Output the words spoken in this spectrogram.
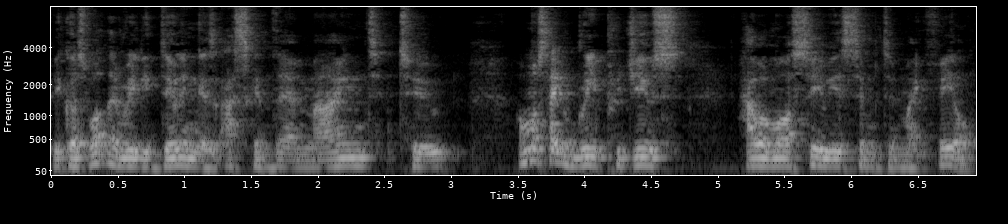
because what they're really doing is asking their mind to almost like reproduce how a more serious symptom might feel.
